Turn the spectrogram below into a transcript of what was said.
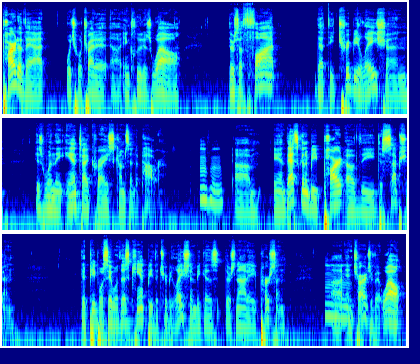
part of that, which we'll try to uh, include as well, there's a thought that the tribulation is when the Antichrist comes into power. Mm-hmm. Um, and that's going to be part of the deception that people say, well, this can't be the tribulation because there's not a person uh, in charge of it. Well,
